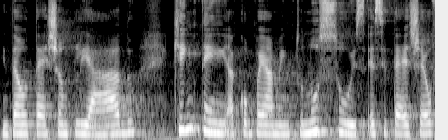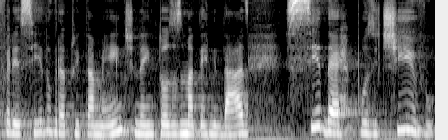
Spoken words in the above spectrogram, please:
Então, o teste ampliado. Quem tem acompanhamento no SUS, esse teste é oferecido gratuitamente né, em todas as maternidades. Se der positivo,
